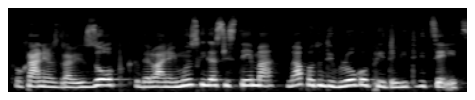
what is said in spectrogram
k ohranjanju zdravih zob, k delovanju imunskega sistema, ima pa tudi vlogo pri delitvi celic.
